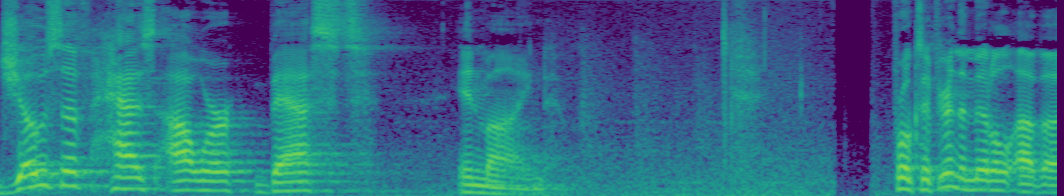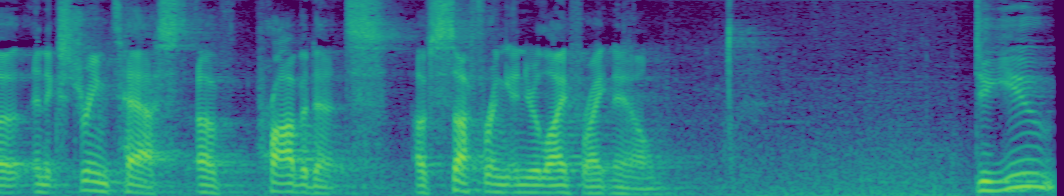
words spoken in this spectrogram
Joseph has our best in mind. Folks, if you're in the middle of a, an extreme test of providence, of suffering in your life right now, do you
